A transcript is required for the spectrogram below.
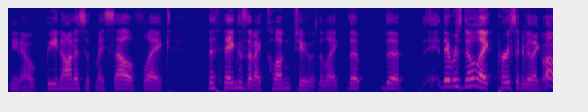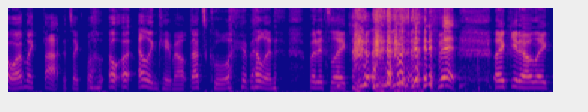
you know being honest with myself like the things that i clung to the like the the there was no like person to be like oh i'm like that. It's like well, oh uh, ellen came out. That's cool. I have ellen. But it's like that was kind of it. Like you know like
